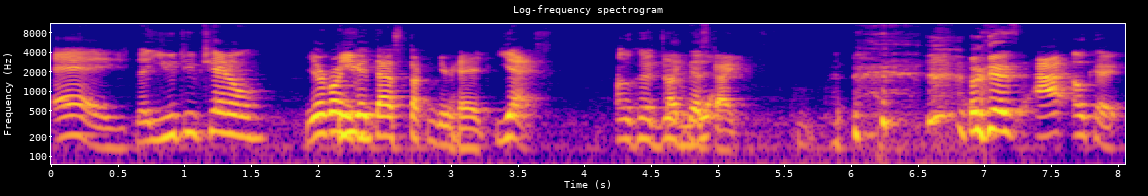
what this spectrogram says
Edge, the YouTube channel. You're going to get that stuck in your head, Yes, okay, like this guy. because at okay,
